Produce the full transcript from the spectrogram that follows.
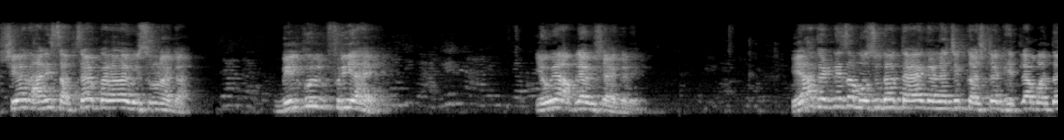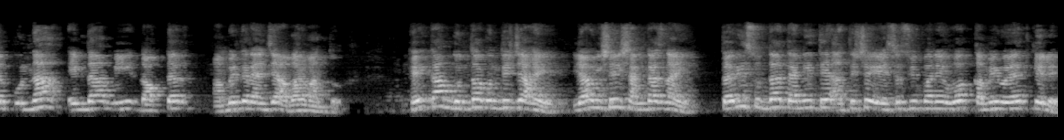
शेअर आणि सबस्क्राईब करायला विसरू नका. बिलकुल फ्री आहे. येऊया आपल्या विषयाकडे. या घटनेचा मसुदा तयार करण्याचे कष्ट घेतल्याबद्दल पुन्हा एकदा मी डॉक्टर आंबेडकर यांचे आभार मानतो. हे काम गुंतागुंतीचे आहे याविषयी शंकाच नाही. तरी सुद्धा त्यांनी ते अतिशय यशस्वीपणे व कमी वेळेत केले.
